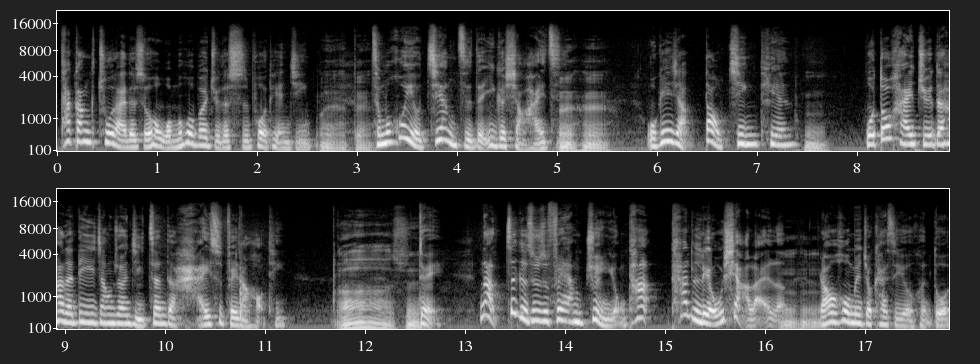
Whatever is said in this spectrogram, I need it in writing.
他刚出来的时候，我们会不会觉得石破天惊？嗯，对。怎么会有这样子的一个小孩子？嗯哼。我跟你讲，到今天，嗯。我都还觉得他的第一张专辑真的还是非常好听啊，是。对，那这个就是非常隽永，他他留下来了，然后后面就开始有很多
